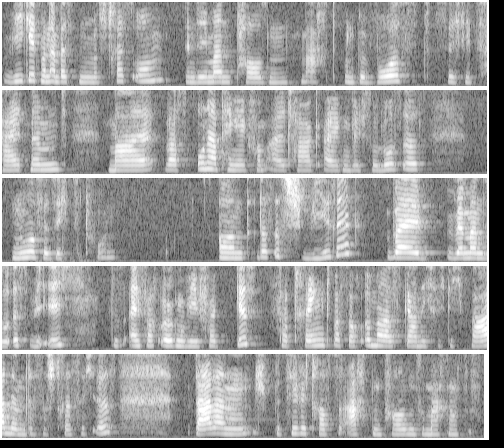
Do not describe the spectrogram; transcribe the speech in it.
Wie geht man am besten mit Stress um? Indem man Pausen macht und bewusst sich die Zeit nimmt, mal was unabhängig vom Alltag eigentlich so los ist, nur für sich zu tun. Und das ist schwierig, weil wenn man so ist wie ich, das einfach irgendwie vergisst, verdrängt, was auch immer, es gar nicht richtig wahrnimmt, dass es stressig ist, da dann spezifisch darauf zu achten, Pausen zu machen, das ist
